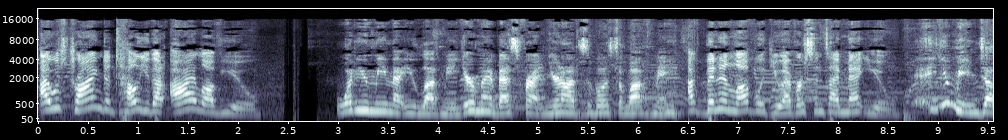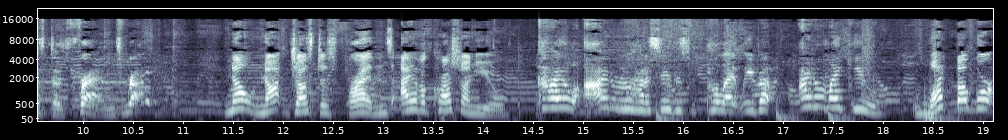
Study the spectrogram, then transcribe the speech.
I was trying to tell you that I love you. What do you mean that you love me? You're my best friend. You're not supposed to love me. I've been in love with you ever since I met you. You mean just as friends, right? No, not just as friends. I have a crush on you. Kyle, I don't know how to say this politely, but I don't like you. What? But we're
